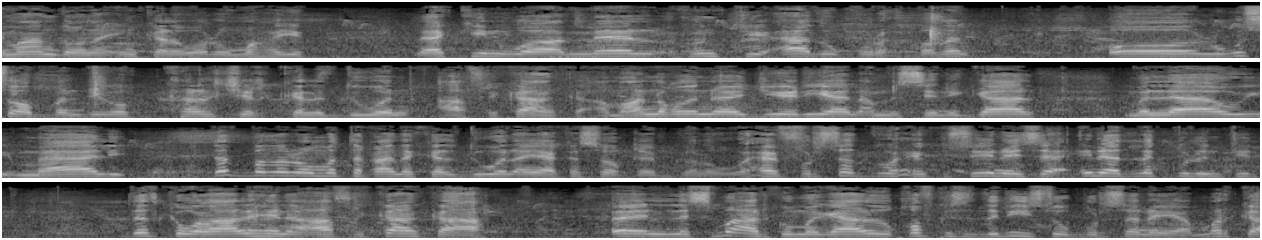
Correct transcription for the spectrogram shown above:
imaan doonaan in kale war uma hayo. Laakiin waa meel runtii aad u qurux badan oo lagu soo bandhigo kaljar kala duwan afrikaanka. Ama ha noqdo nigerian ama senegaal malaawi maali dad badan oo mataqaana kala duwan ayaa ka soo qayb galo. Waxay fursad waxay ku siinaysaa inaad la kulantid dadka walaalaheena afrikaanka ah. Laysma arko magaaladu qofkasta danihiisuu bursanaya. Marka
